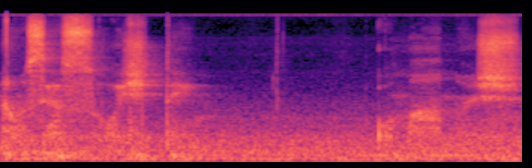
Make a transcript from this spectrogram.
Não se assustem, humanos.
